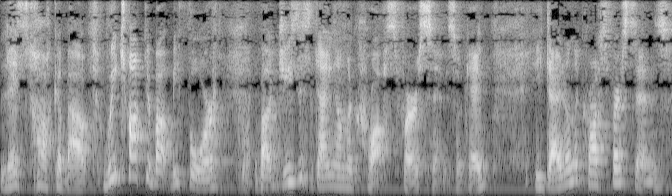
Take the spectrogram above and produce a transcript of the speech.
let's talk about, we talked about before, about Jesus dying on the cross for our sins, okay? He died on the cross for our sins.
